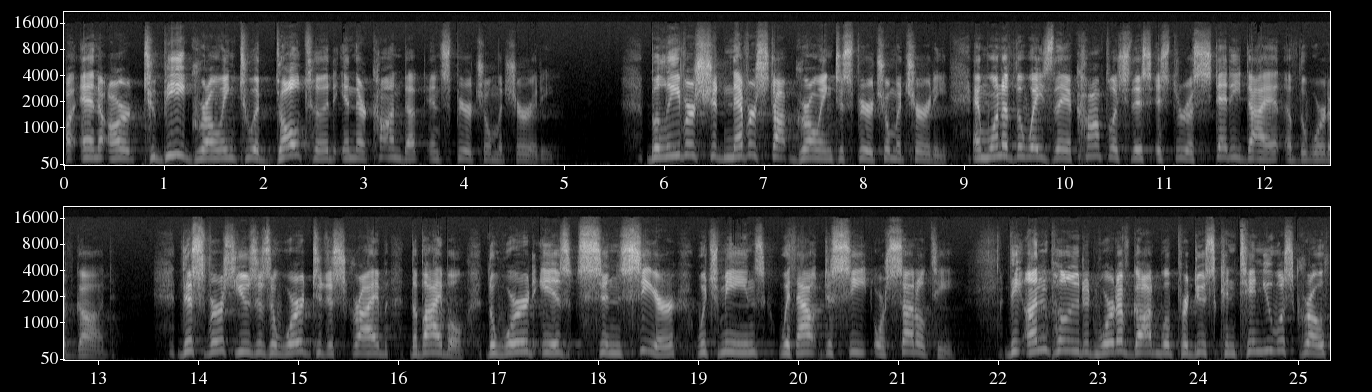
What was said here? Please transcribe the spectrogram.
uh, and are to be growing to adulthood in their conduct and spiritual maturity. Believers should never stop growing to spiritual maturity. And one of the ways they accomplish this is through a steady diet of the Word of God. This verse uses a word to describe the Bible. The word is sincere, which means without deceit or subtlety. The unpolluted Word of God will produce continuous growth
